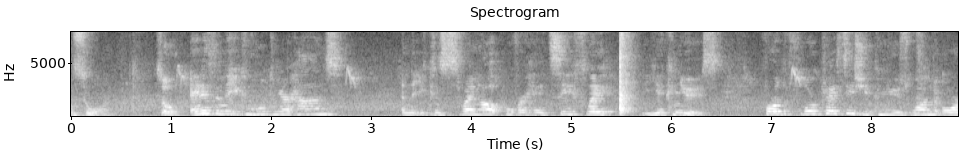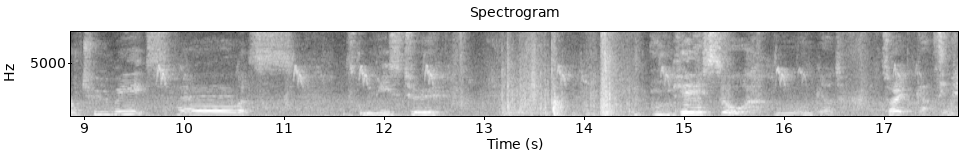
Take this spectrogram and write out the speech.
And so on. So anything that you can hold in your hands and that you can swing up overhead safely, you can use. For the floor presses, you can use one or two weights. Uh, let's, let's go with these two. Okay, so, oh god, sorry, can't see me.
